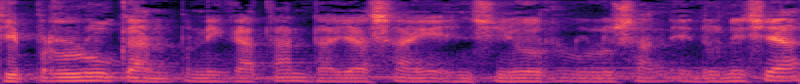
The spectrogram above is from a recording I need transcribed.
diperlukan peningkatan daya saing insinyur lulusan Indonesia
